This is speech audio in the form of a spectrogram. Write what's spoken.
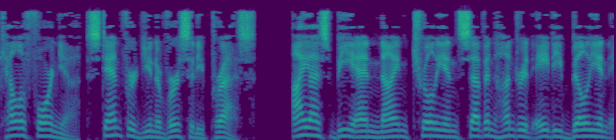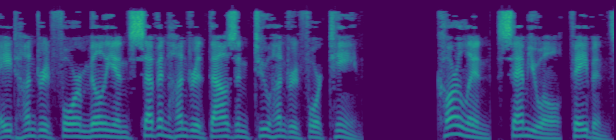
California, Stanford University Press. ISBN 9780804700214. Karlin, Samuel, Fabens,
